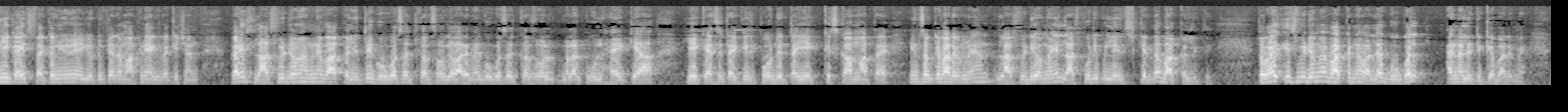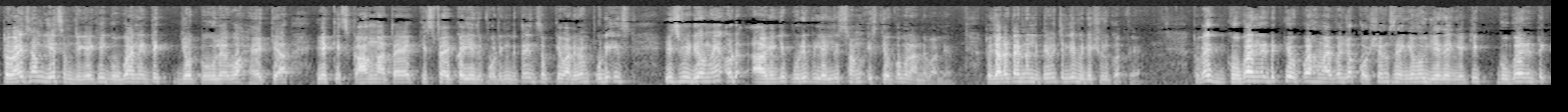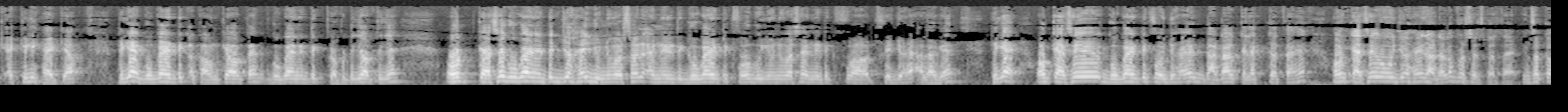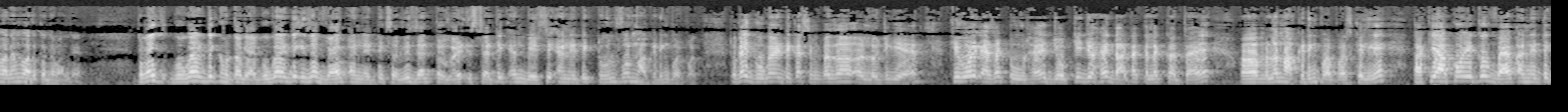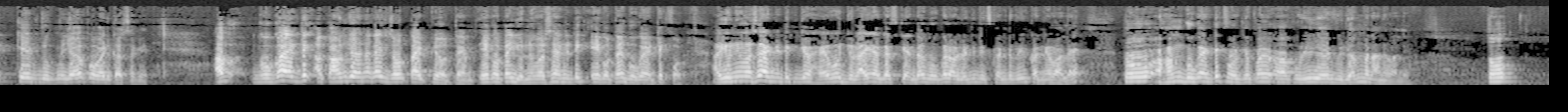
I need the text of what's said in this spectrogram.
Hi guys welcome you YouTube channel marketing execution guys last video में हमने बात कर ली थी गूगल सर्च कंसोल के बारे में। गूगल सर्च कंसोल मतलब टूल है क्या? ये कैसे टाइप की रिपोर्ट देता है? ये किस काम आता है? इन सब के बारे में लास्ट वीडियो में लास्ट पूरी प्लेलिस्ट के अंदर बात कर ली थी। तो गाइस इस वीडियो में बात करने वाले हैं गूगल एनालिटिक के बारे में। तो गाइस हम ये समझेंगे कि गूगल एनालिटिक जो टूल है वो है क्या? ये किस काम आता है? किस टाइप का ये रिपोर्टिंग देता है? इन सब के बारे में पूरी इस इस वीडियो में और आगे की पूरी प्लेलिस्ट हम इसके ऊपर बनाने वाले हैं। तो ज़्यादा टाइम ना लेते हुए चलिए वीडियो शुरू करते हैं। तो गाइस गूगल एनालिटिक के ऊपर हमारे पास जो क्वेश्चन रहेंगे, वो ये देंगे कि गूगल एनालिटिक एक्चुअली है क्या? ठीक है? गूगल एनालिटिक अकाउंट क्या होता है? गूगल एनालिटिक प्रॉपर्टी क्या होती है? और कैसे गूगल एनालिटिक जो है universal analytic Google analytic four universal analytic से जो है अलग है। ठीक है? और कैसे गूगल एनालिटिक फोर जो है डाटा कलेक्ट करता है? और कैसे वो जो है डाटा का प्रोसेस करता है? इन सब के बारे में बात करने वाले हैं। तो गाइस गूगल एनालिटिक होता क्या? है Google analytic is a web analytic service that provide static and basic analytic tool for marketing purpose तो गाइस गूगल एनालिटिक का सिंपल सा लॉजिक ये है कि वो एक ऐसा टूल है जो कि जो है डाटा कलेक्ट करता है मतलब मार्केटिंग पर्पस के लिए, ताकि आपको एक वेब एनालिटिक के रूप में जो है प्रोवाइड कर सके। अब गूगल एनालिटिक अकाउंट जो है ना गाइस दो टाइप के होते हैं। एक होता है यूनिवर्सल एनालिटिक एक होता है Google analytic four universal analytic जो है वो जुलाई अगस्त के अंदर गूगल ऑलरेडी डिस्कंटिन्यू करने वाला है। तो हम गूगल एनालिटिक फोर के ऊपर पूरी ये वीडियो हम बनाने वाले हैं। तो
